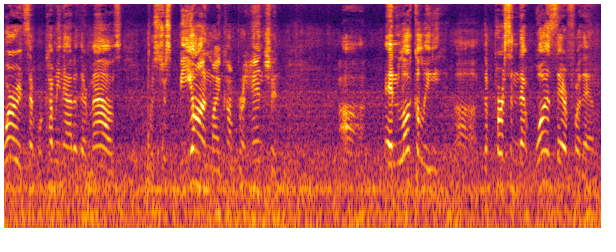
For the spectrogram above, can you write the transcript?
words that were coming out of their mouths was just beyond my comprehension. Uh, and luckily, uh, the person that was there for them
